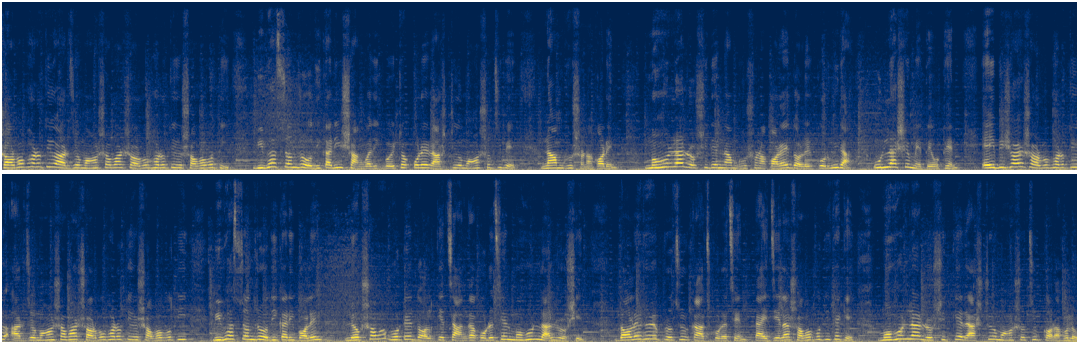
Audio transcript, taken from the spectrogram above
সর্বভারতীয় আর্য মহাসভার সর্বভারতীয় সভাপতি বিভাসচন্দ্র অধিকারী সাংবাদিক বৈঠক করে রাষ্ট্রীয় মহাসচিবের নাম ঘোষণা করেন। মোহনলাল রশিদের নাম ঘোষণা করায় দলের কর্মীরা উল্লাসে মেতে ওঠেন। এই বিষয়ে সর্বভারতীয় আর্য মহাসভার সর্বভারতীয় সভাপতি বিভাসচন্দ্র অধিকারী বলেন, লোকসভা ভোটে দলকে চাঙ্গা করেছেন মোহনলাল রশিদ। দলের হয়ে প্রচুর কাজ করেছেন, তাই জেলা সভাপতি থেকে মোহনলাল রশিদকে রাষ্ট্রীয় মহাসচিব করা হলো।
